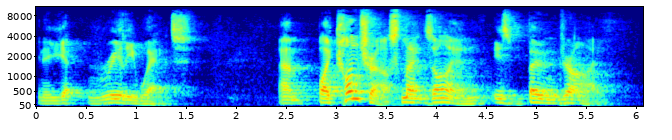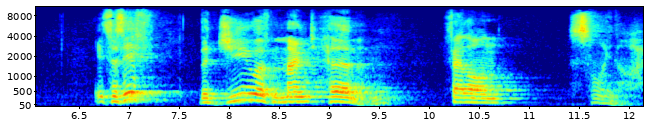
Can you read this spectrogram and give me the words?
You know, you get really wet. Um, by contrast, Mount Zion is bone dry. It's as if the dew of Mount Hermon fell on Sinai.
